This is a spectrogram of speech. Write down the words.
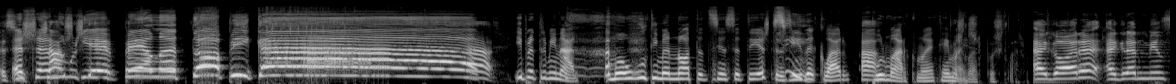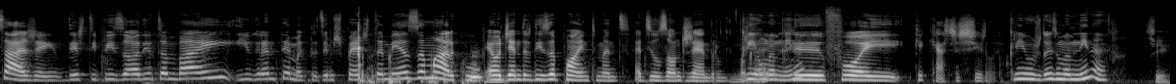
Assim, Achamos "Achamos que que é é pela tópica! E para terminar, uma última nota de sensatez, trazida, claro, Ah. por Marco, não é? Quem Pois mais? claro, pois claro. Agora, a grande mensagem deste episódio também e o grande tema que trazemos para esta mesa, Marco, é o gender disappointment, a desilusão de género. Queriam uma menina? Que foi. O que é que achas, Shirley? Queriam os dois uma menina? Sim.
